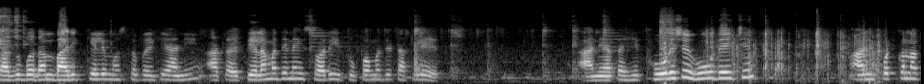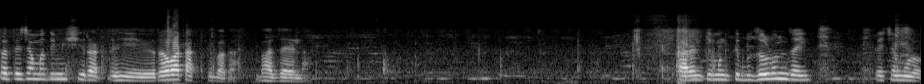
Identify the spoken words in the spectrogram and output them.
काजू बदाम बारीक केले मस्तपैकी आणि आता तेलामध्ये नाही सॉरी तुपामध्ये टाकले आहेत. आणि आता हे थोडेसे होऊ द्यायचे. आणि पटकन आता त्याच्यामध्ये मी शिरा हे रवा टाकते बघा भाजायला. कारण की मग ते बुजळून जाईल त्याच्यामुळं.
